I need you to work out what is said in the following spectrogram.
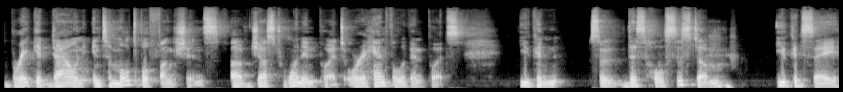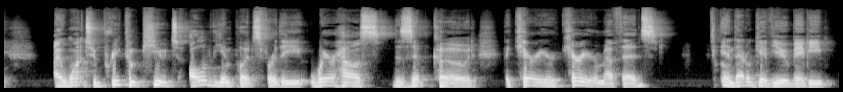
break it down into multiple functions of just one input or a handful of inputs. You can, so this whole system, you could say, I want to pre-compute all of the inputs for the warehouse, the zip code, the carrier carrier methods, and that'll give you maybe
